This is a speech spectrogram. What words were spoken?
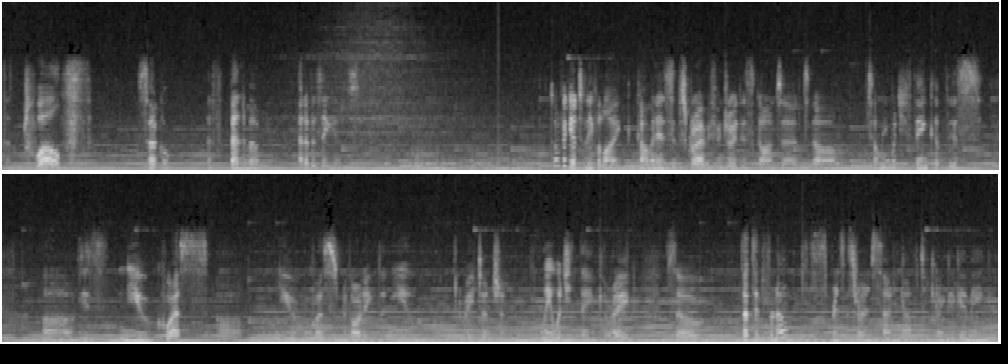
the 12th circle of Pandemonium Anabaseios. Don't forget to leave a like, comment and subscribe if you enjoyed this content. Um, tell me what you think of this, uh, these new quests, uh, new quests regarding the new Raid Dungeon. Tell me what you think, alright? So that's it for now. Princess Farron signing off. Take care and good gaming.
